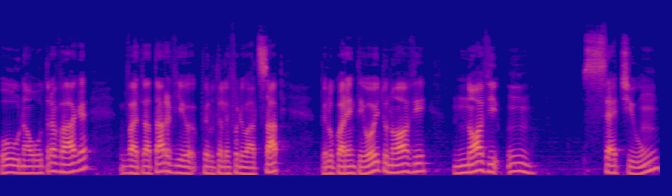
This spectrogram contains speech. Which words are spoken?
ou na outra vaga, vai tratar via, pelo telefone WhatsApp, pelo 489 9171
